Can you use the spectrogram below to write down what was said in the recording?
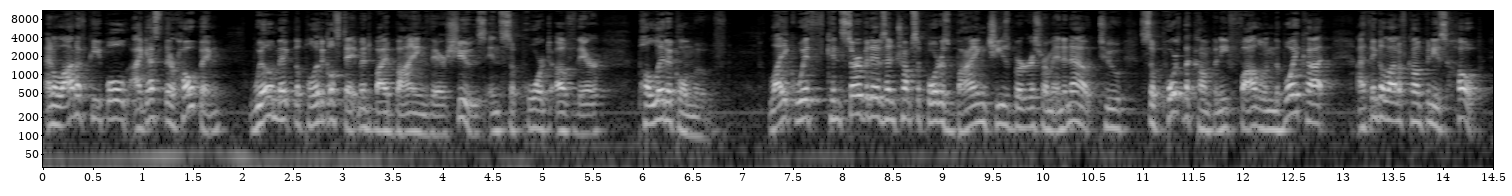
And a lot of people, I guess they're hoping, will make the political statement by buying their shoes in support of their political move. Like with conservatives and Trump supporters buying cheeseburgers from In-N-Out to support the company following the boycott, I think a lot of companies hope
